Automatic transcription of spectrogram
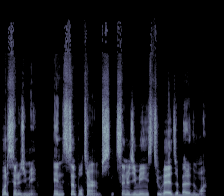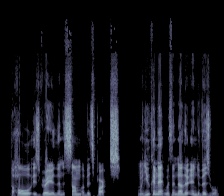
What does synergy mean? In simple terms, synergy means two heads are better than one. The whole is greater than the sum of its parts. When you connect with another individual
